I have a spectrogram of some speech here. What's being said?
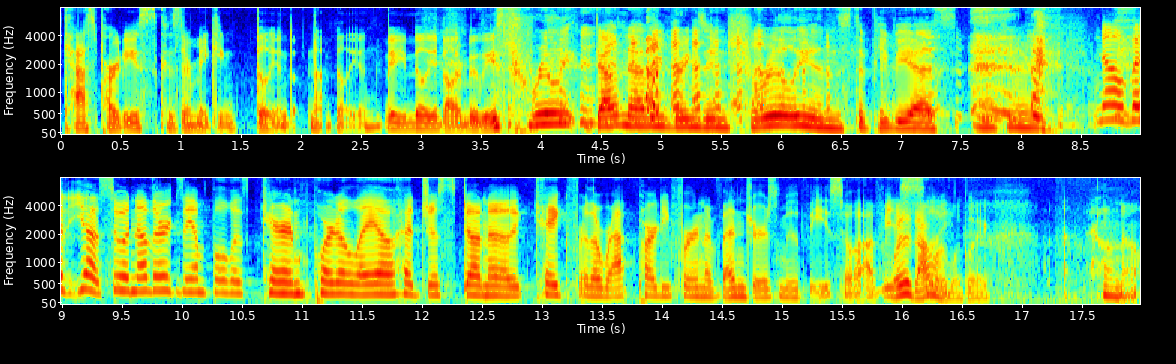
cast parties because they're making billion, not billion, maybe million dollar movies. Really, Downton Abbey brings in trillions to PBS. each and every- No, but yeah, so another example was Karen Portaleo had just done a cake for the wrap party for an Avengers movie. So obviously, what did that one look like? I don't know.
